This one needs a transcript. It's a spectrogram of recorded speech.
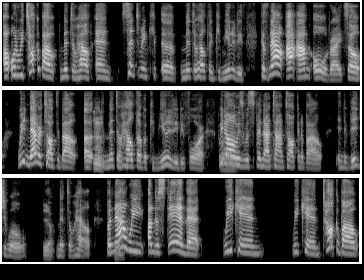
uh, when we talk about mental health and centering uh, mental health in communities because now I, i'm old right so we never talked about uh, mm. the mental health of a community before. We'd right. always would spend our time talking about individual yeah. mental health. But now yeah. we understand that we can we can talk about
